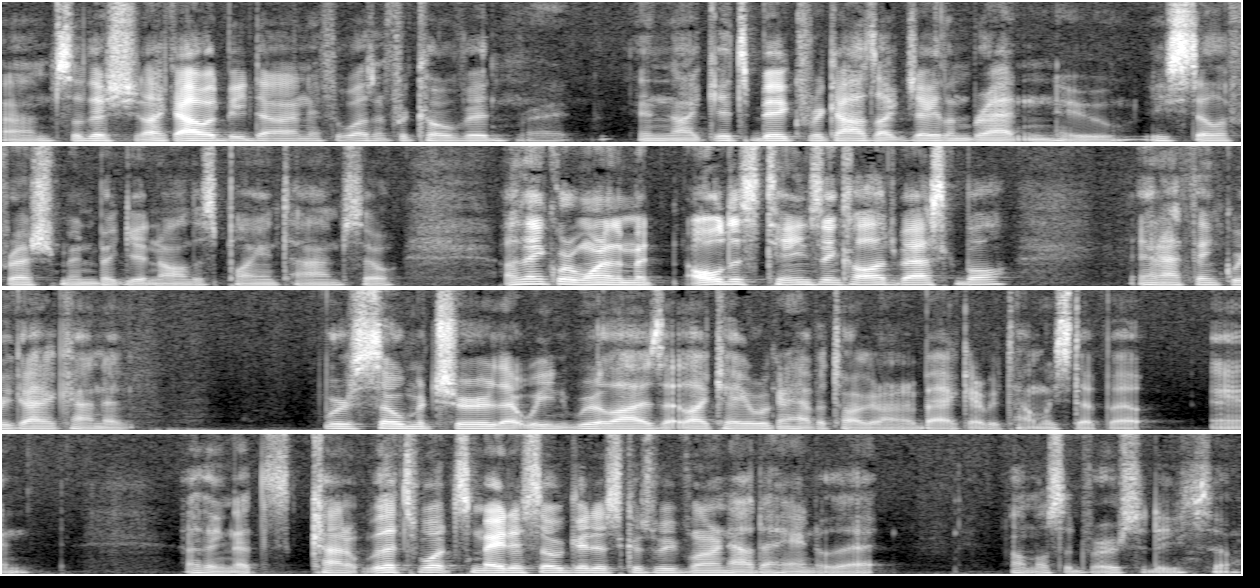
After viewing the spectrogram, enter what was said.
Um, so this, like, I would be done if it wasn't for COVID. Right. And like, it's big for guys like Jalen Bratton, who he's still a freshman but getting all this playing time. So, I think we're one of the oldest teams in college basketball, and I think we got to kind of we're so mature that we realize that like, hey, we're gonna have a target on our back every time we step up, and I think that's kind of that's what's made us so good is because we've learned how to handle that almost adversity. So.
